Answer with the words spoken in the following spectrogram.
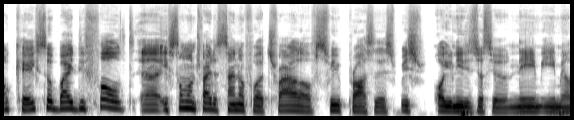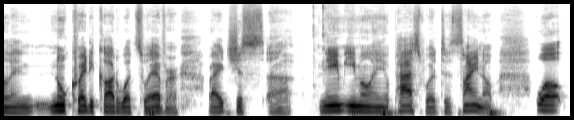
Okay, so by default, uh, if someone tried to sign up for a trial of Sweet Process, which all you need is just your name, email, and no credit card whatsoever, right? Just uh, name, email, and your password to sign up. Well,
